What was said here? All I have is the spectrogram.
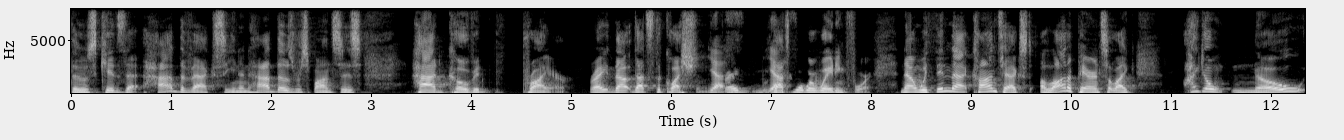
those kids that had the vaccine and had those responses had COVID prior, right? That, that's the question. Yes. Right? yes. That's what we're waiting for. Now, within that context, a lot of parents are like, I don't know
